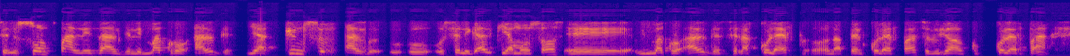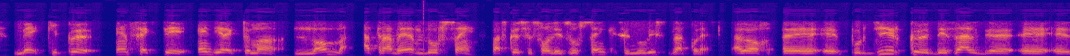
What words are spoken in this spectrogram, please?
ce ne sont pas les algues, les macro-algues. Il n'y a qu'une seule algue au, Sénégal qui, à mon sens, est une macro-algue, c'est la colère. On l'appelle colère pas, c'est le genre colère pas, mais qui peut infecter indirectement l'homme à travers l'oursin, parce que ce sont les oursins qui se nourrissent de la colère. Alors, euh, euh, pour dire que des algues euh,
